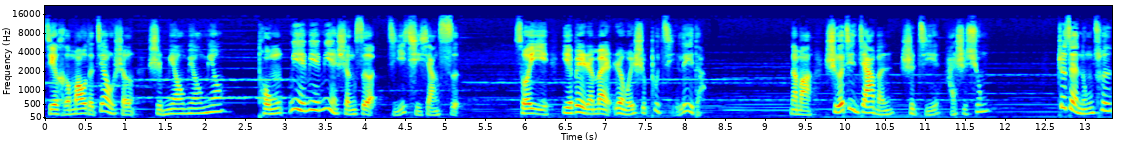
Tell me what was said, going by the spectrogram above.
结合猫的叫声是喵喵喵，同咩咩咩声色极其相似，所以也被人们认为是不吉利的。那么，蛇进家门是吉还是凶？这在农村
